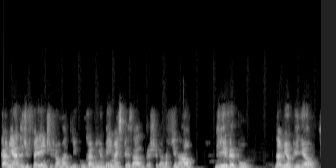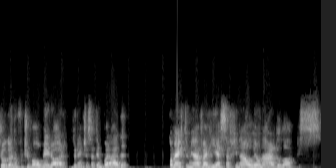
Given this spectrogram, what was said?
caminhada diferente, Real Madrid com um caminho bem mais pesado para chegar na final. Liverpool, na minha opinião, jogando um futebol melhor durante essa temporada. Como é que tu me avalia essa final, Leonardo Lopes?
